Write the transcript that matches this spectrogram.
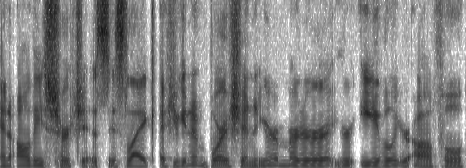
in all these churches. It's like if you get an abortion, you're a murderer, you're evil, you're awful.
